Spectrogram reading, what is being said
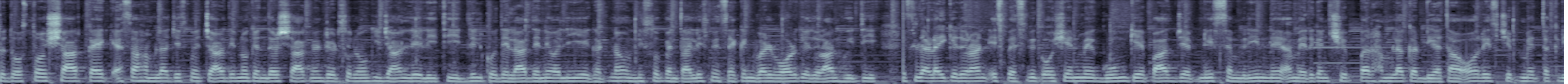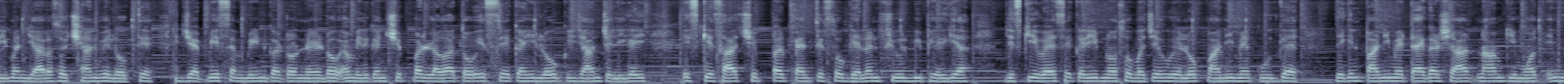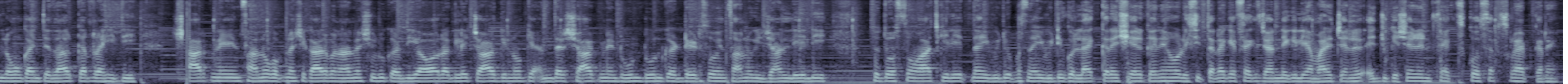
तो दोस्तों, शार्क का एक ऐसा हमला जिसमें चार दिनों के अंदर शार्क ने डेढ़ सौ लोगों की जान ले ली थी। दिल को दिला देने वाली ये घटना 1945 में सेकेंड वर्ल्ड वॉर के दौरान हुई थी। इस लड़ाई के दौरान इस पैसिफिक ओशियन में गुम के पास जैपनीज सबमरीन ने अमेरिकन शिप पर हमला कर दिया था और इस शिप में तकरीबन ग्यारह लोग थे। जैपनीज सबमरीन का टोर्नेडो अमेरिकन शिप पर लगा तो इससे कई लोगों की जान चली गई। इसके साथ शिप पर पैंतीस गैलन फ्यूल भी फैल गया, जिसकी वजह से करीब नौ सौ बचे हुए लोग पानी में कूद गए। लेकिन पानी में टाइगर शार्क नाम की मौत इन लोगों का इंतज़ार कर रही थी। शार्क ने इंसानों को अपना शिकार बनाना शुरू कर दिया और अगले चार दिनों के अंदर शार्क ने ढूंढ ढूंढ कर डेढ़ सौ इंसानों की जान ले ली। तो दोस्तों, आज के लिए इतना ही। वीडियो पसंद आई, वीडियो को लाइक करें, शेयर करें और इसी तरह के फैक्ट्स जानने के लिए हमारे चैनल एजुकेशन एंड फैक्ट्स को सब्सक्राइब करें।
